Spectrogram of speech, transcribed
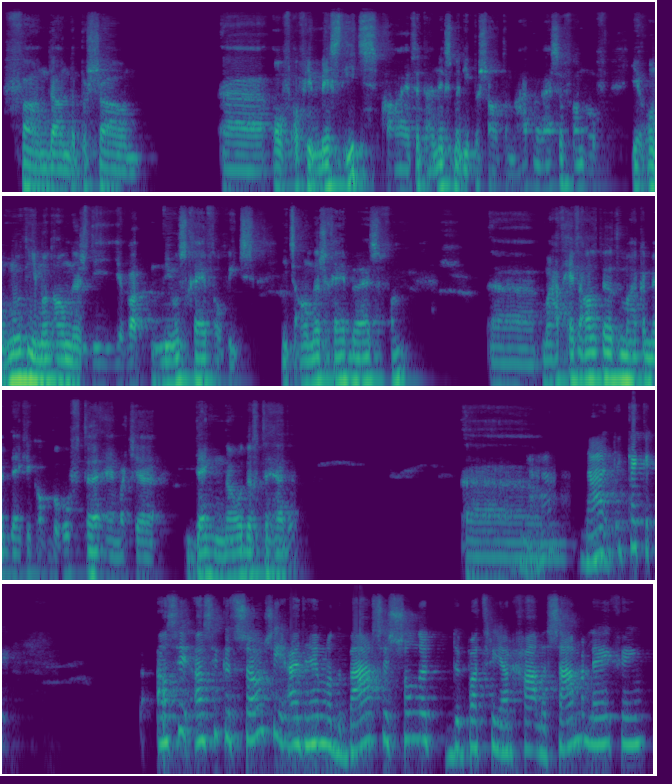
van dan de persoon, uh, of, of je mist iets, al heeft het dan niks met die persoon te maken, bij wijze van, of je ontmoet iemand anders die je wat nieuws geeft of iets, iets anders geeft, bij wijze van. Uh, maar het heeft altijd wel te maken met, denk ik, ook behoeften en wat je denkt nodig te hebben. Uh, ja. Nou, kijk, als ik, als ik het zo zie uit helemaal de basis, zonder de patriarchale samenleving.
